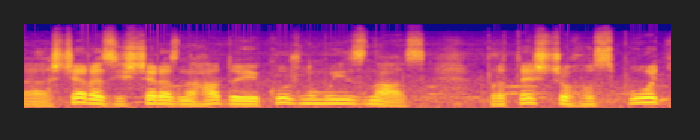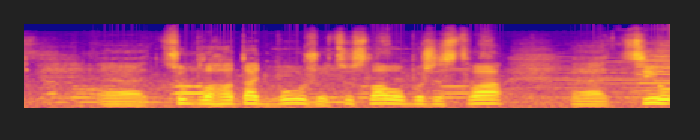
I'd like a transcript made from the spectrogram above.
е, ще раз і ще раз нагадує кожному із нас про те, що Господь цю благодать Божу, цю славу Божества, цю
